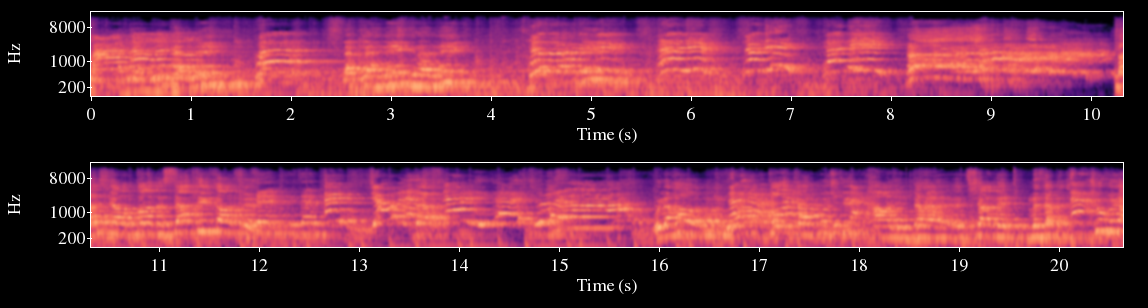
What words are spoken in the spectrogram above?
معنا لهنيك لك لهنيك لهنيك. بس يا أبطال زين زين. الجولة. الثالثة ولهون حال انتهى ان شاء الله مذهب شوفوا يا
